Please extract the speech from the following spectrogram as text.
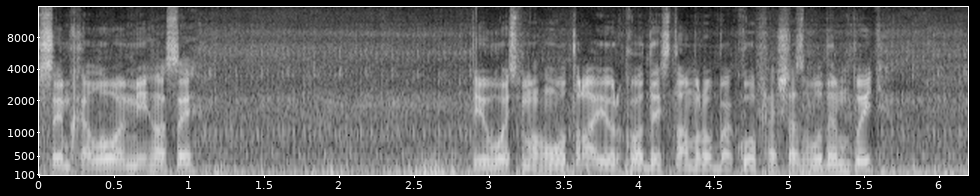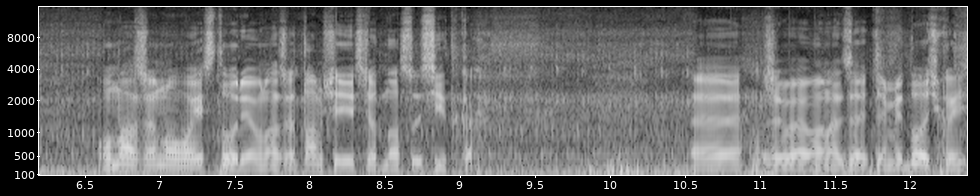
Всім hello, амігоси. Пів восьмого утра Юрко десь там робить кофе, зараз будемо пити. У нас же нова історія, у нас же там ще є одна сусідка. Е, живе вона з зятям і дочкою.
